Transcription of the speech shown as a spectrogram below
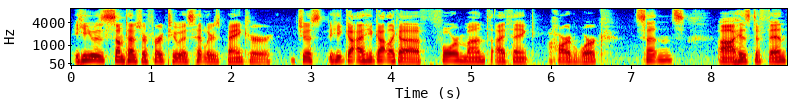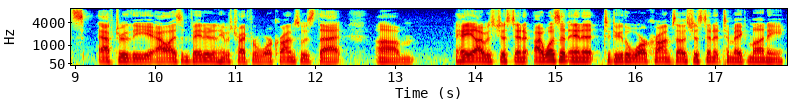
he was sometimes referred to as Hitler's banker. Just he got he got like a four month, I think, hard work sentence. Uh, his defense after the Allies invaded and he was tried for war crimes was that, um, hey, I was just in it. I wasn't in it to do the war crimes. I was just in it to make money,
